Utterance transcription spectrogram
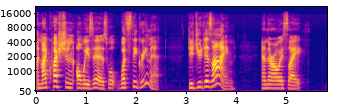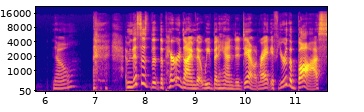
And my question always is, well, what's the agreement? Did you design? And they're always like, no. I mean, this is the, the paradigm that we've been handed down, right? If you're the boss,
